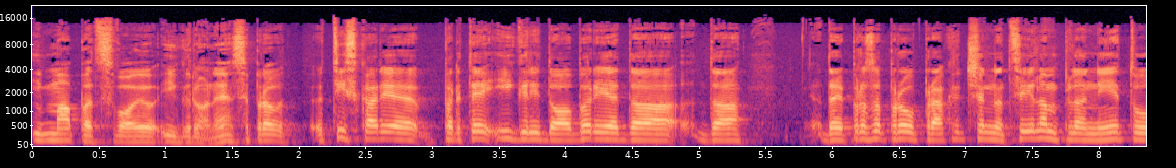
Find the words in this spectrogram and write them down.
ima pa svojo igro. Ne? Se pravi, tisto, kar je pri tej igri dobro, je, da, da, da je pravzaprav praktično na celem planetu,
